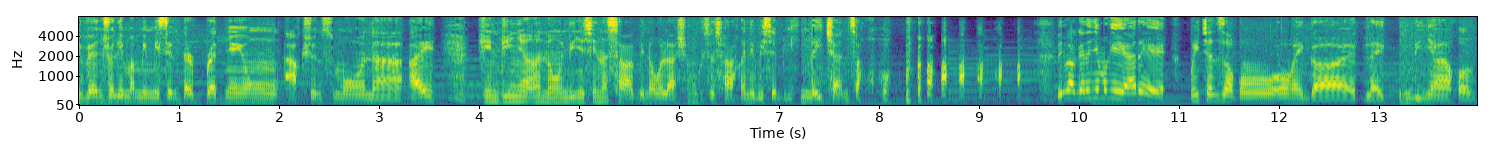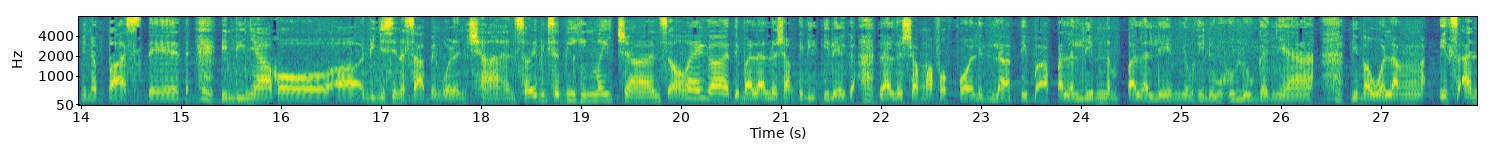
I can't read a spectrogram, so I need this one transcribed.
Eventually, mamimisinterpret niya yung actions mo na, ay, hindi niya ano, hindi niya sinasabi na wala siyang gusto sa akin. Ibig sabihin, may chance ako. Di ba? Ganun yung mangyayari eh. May chance ako, oh my God. Like, hindi niya ako binabasted. Hindi niya ako, ah, hindi niya sinasabing walang chance. So, ibig sabihin, may chance. Oh my God. Di ba? Lalo siyang kinikilig. Lalo siyang mafo-fall in love. Di ba? Palalim ng palalim yung hinuhulugan niya. Di ba? Walang, it's an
